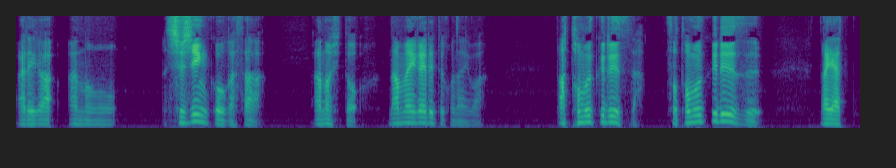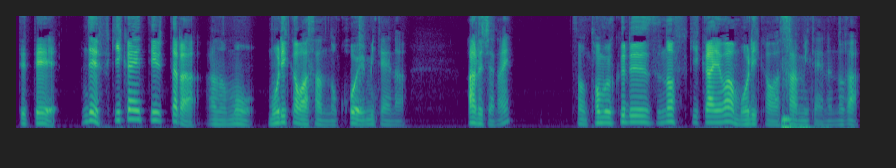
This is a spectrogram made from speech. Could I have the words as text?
あれが、あの、主人公がさ、あの人、名前が出てこないわ。あ、トム・クルーズだ。そう、トム・クルーズがやってて、で、吹き替えって言ったら、あの、もう、森川さんの声みたいな、あるじゃない？そのトム・クルーズの吹き替えは森川さんみたいなのが、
